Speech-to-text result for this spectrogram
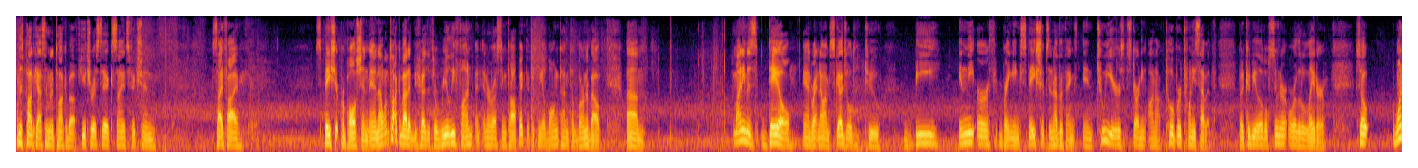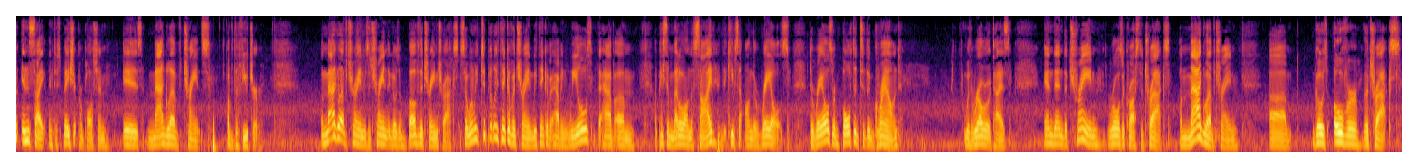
In this podcast, I'm going to talk about futuristic, science fiction, sci fi, spaceship propulsion. And I want to talk about it because it's a really fun and interesting topic that took me a long time to learn about. Um, my name is Dale, and right now I'm scheduled to be in the Earth bringing spaceships and other things in two years starting on October 27th. But it could be a little sooner or a little later. So, one insight into spaceship propulsion is maglev trains of the future. A maglev train is a train that goes above the train tracks. So when we typically think of a train, we think of it having wheels that have um, a piece of metal on the side that keeps it on the rails. The rails are bolted to the ground with railroad ties, and then the train rolls across the tracks. A maglev train um, goes over the tracks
